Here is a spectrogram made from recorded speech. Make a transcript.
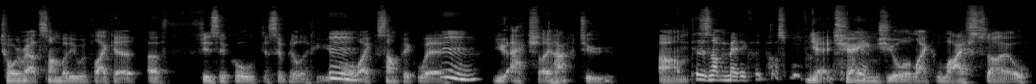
talking about somebody with like a, a physical disability or Mm. like something where Because you actually have to um because it's not medically possible. yeah change your like lifestyle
